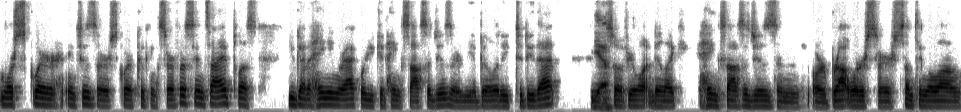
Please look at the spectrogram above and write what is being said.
more square inches or square cooking surface inside. Plus, you've got a hanging rack where you can hang sausages or the ability to do that. Yeah. So if you're wanting to like hang sausages and or bratwurst or something along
